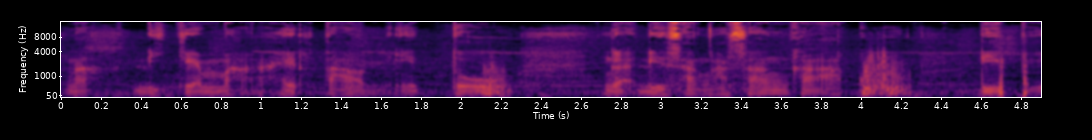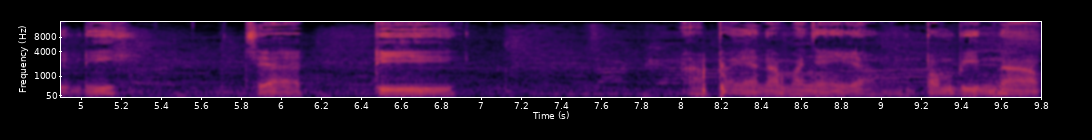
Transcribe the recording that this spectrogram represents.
nah di kemah akhir tahun itu nggak disangka-sangka aku dipilih jadi apa ya namanya yang pembina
